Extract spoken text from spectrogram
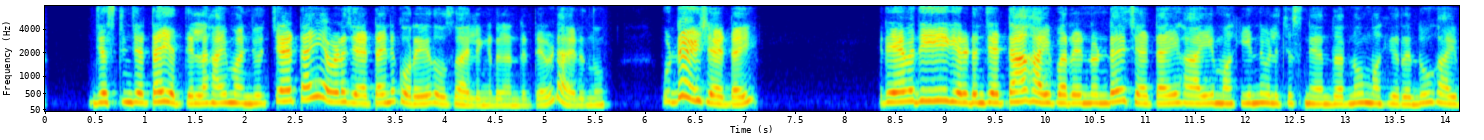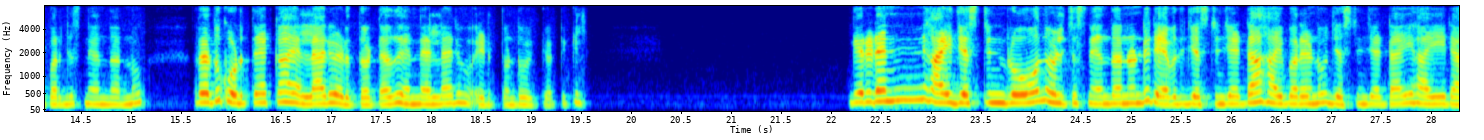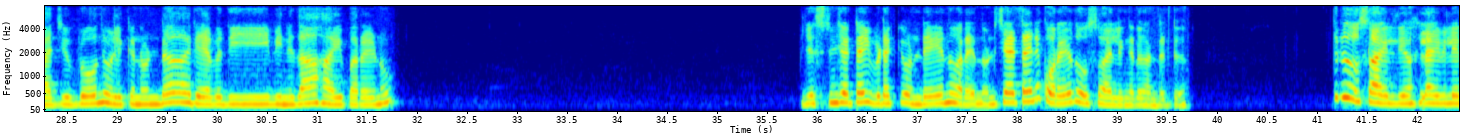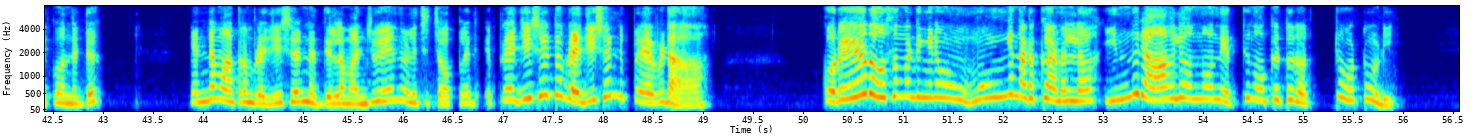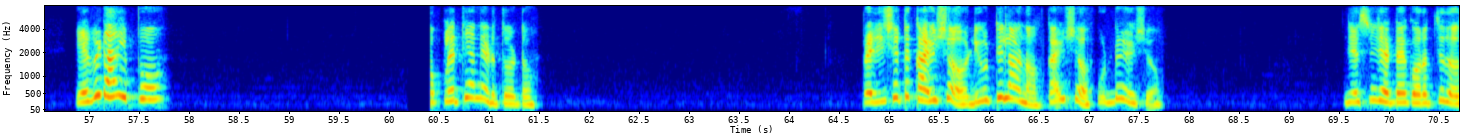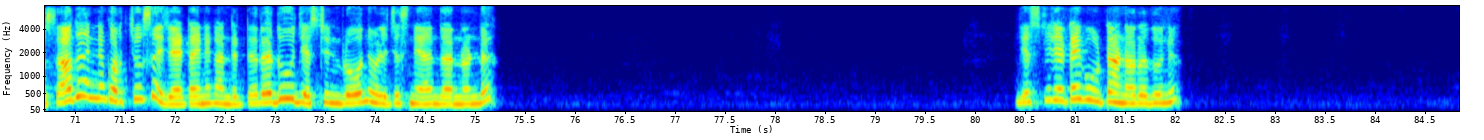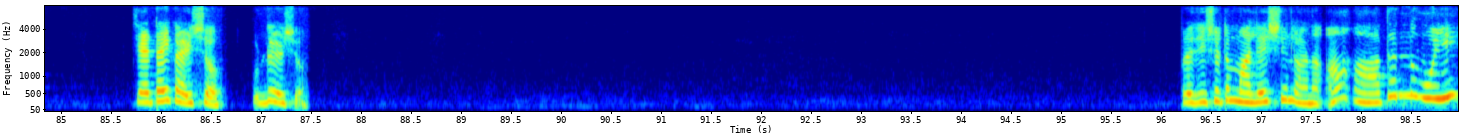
ജസ്റ്റിൻ ചേട്ടായി എത്തിയല്ല. ഹായ് മഞ്ജു. ചേട്ടായി എവിടെ? ചേട്ടായിനെ കുറേ ദിവസമായില്ല ഇങ്ങോട്ട് കണ്ടിട്ട്. എവിടെ ആയിരുന്നു ഫുഡ് കഴിച്ചു ചേട്ടായി? രേവതി ഗരുഡൻ ചേട്ടാ ഹായ് പറയുന്നുണ്ട്. ചേട്ടായി ഹായ്. മഹി എന്ന് വിളിച്ച് സ്നേഹം തരണു മഹി ഋതു ഹായ് പറഞ്ഞ് സ്നേഹം തരണു ഋതു കൊടുത്തേക്കാ എല്ലാവരും എടുത്തോട്ടെ. അത് തന്നെ എല്ലാവരും എടുത്തോണ്ട് പോയിക്കോട്ടെക്കിൽ ഗരുഡൻ ഹായ് ജസ്റ്റിൻ ബ്രോ എന്ന് വിളിച്ച് സ്നേഹം തന്നുണ്ട് രേവതി ജസ്റ്റിൻ ചേട്ടാ ഹായ് പറയണു. ജസ്റ്റിൻ ചേട്ടായി ഹായ് രാജീവ് ബ്രോ എന്ന് വിളിക്കുന്നുണ്ട് രേവതി വിനിത ഹായ് പറയണു. ജസ്റ്റിൻ ചേട്ടായി ഇവിടേക്ക് ഉണ്ടേ എന്ന് പറയുന്നുണ്ട്. ചേട്ടായിനെ കുറേ ദിവസമായില്ല ഇങ്ങോട്ട് കണ്ടിട്ട്? ഒത്തിരി ദിവസമായില്ലയോ ലൈവിലേക്ക് വന്നിട്ട്? എന്റെ മാത്രം പ്രജീഷേട്ടൻ എത്തില്ല മഞ്ജുവേന്ന് വിളിച്ച് ചോക്ലേറ്റ്. പ്രജീഷേട്ട പ്രജീഷേട്ടൻ ഇപ്പം എവിടാ? കുറേ ദിവസം കൊണ്ട് ഇങ്ങനെ മുങ്ങി നടക്കുകയാണല്ലോ ഇന്ന് രാവിലെ ഒന്ന് ഒന്ന് എത്തി നോക്കിയിട്ട് ഒരു ഒറ്റ ഓട്ടോ ഓടി. എവിടാ ഇപ്പോ? ചോക്ലേറ്റ് തന്നെ എടുത്തു കേട്ടോ. പ്രജീഷേട്ട കഴിച്ചോ? ഡ്യൂട്ടിയിലാണോ? കഴിച്ചോ? ഫുഡ് കഴിച്ചോ? ജസ്റ്റിൻ ചേട്ടായി കുറച്ച് ദിവസം അത് തന്നെ കുറച്ച് ദിവസമായി ചേട്ടായിനെ കണ്ടിട്ട്. റതു ജസ്റ്റിൻ ബ്രോ എന്ന് വിളിച്ച സ്നേഹം തരണുണ്ട് ജസ്റ്റിൻ ചേട്ടായി കൂട്ടാണോ റതുവിന് ചേട്ടായി കഴിച്ചോ? ഫുഡ് കഴിച്ചോ? പ്രതീക്ഷേട്ടൻ മലേഷ്യയിലാണ്. ആ അതെന്ന് പോയി?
